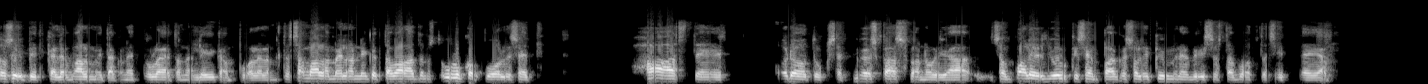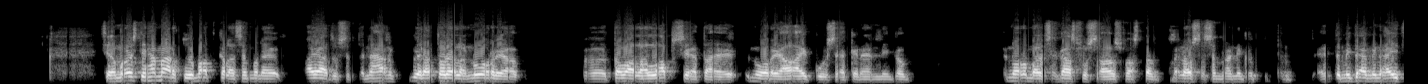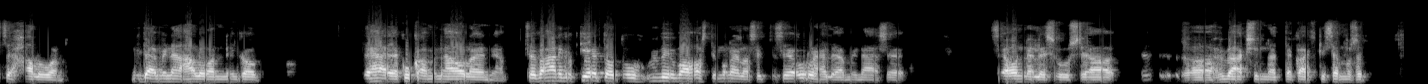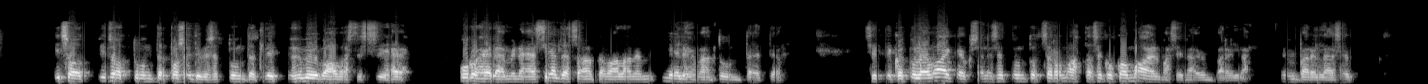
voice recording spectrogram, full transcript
tosi pitkälle valmiita, kun ne tulee tuonne liikan puolelle, mutta samalla meillä on niin kuin, tavallaan tämmöiset ulkopuoliset haasteet, odotukset myös kasvanut ja se on paljon julkisempaa kuin se oli 10-15 vuotta sitten. Ja siellä monesti hämärtyy matkalla semmoinen ajatus, että nämä on vielä todella nuoria tavallaan lapsia tai nuoria aikuisia, kenen niin normaalissa kasvussa olisi vasta menossa semmoinen, niin kuin, että mitä minä itse haluan, mitä minä haluan niin kuin, tehdä ja kuka minä olen. Ja se vähän niin kuin kietoutuu hyvin vahvasti monella sitten se urheilija minä, se, se onnellisuus ja uh, hyväksynnät ja kaikki semmoiset isot, isot tunteet, positiiviset tunteet liittyy hyvin vahvasti siihen urheileminen ja sieltä saa tavallaan ne mielihyvän tunteet. Ja sitten kun tulee vaikeuksia, niin se tuntuu, että se romahtaa se koko maailma siinä ympärillä, ympärillä ja se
